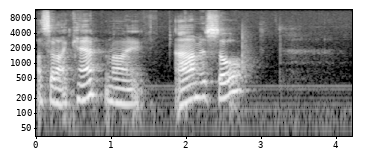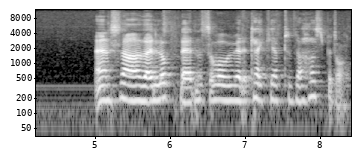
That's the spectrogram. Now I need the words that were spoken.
I said, I can't, my arm is sore. And so they looked at it and said, well, we better take you up to the hospital.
